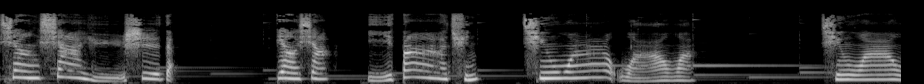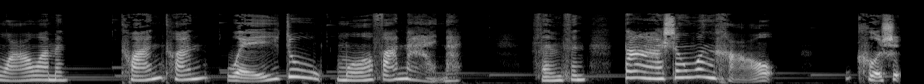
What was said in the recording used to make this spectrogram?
像下雨似的，掉下一大群青蛙娃娃。青蛙娃娃们团团围住魔法奶奶，纷纷大声问好。可是。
